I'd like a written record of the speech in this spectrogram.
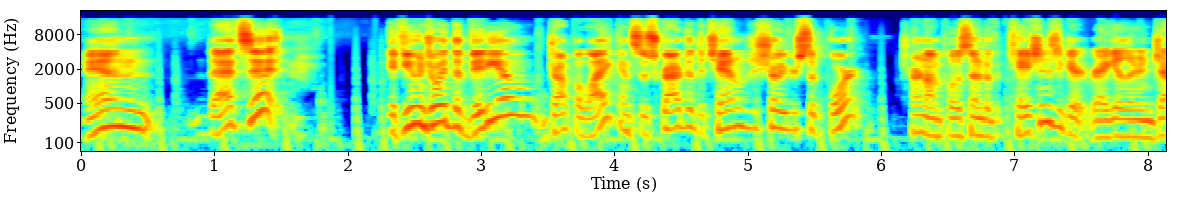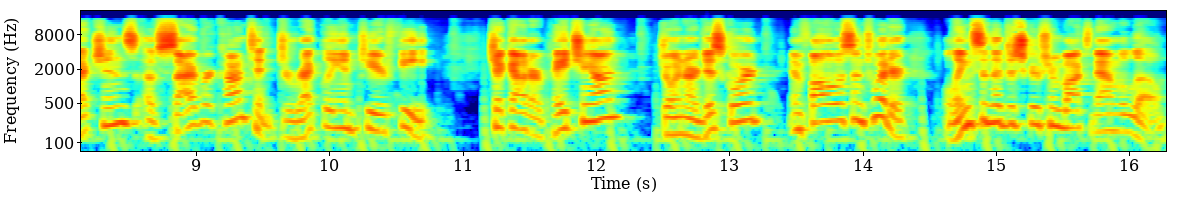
And that's it. If you enjoyed the video, drop a like and subscribe to the channel to show your support. Turn on post notifications to get regular injections of cyber content directly into your feed. Check out our Patreon, join our Discord, and follow us on Twitter. Links in the description box down below.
